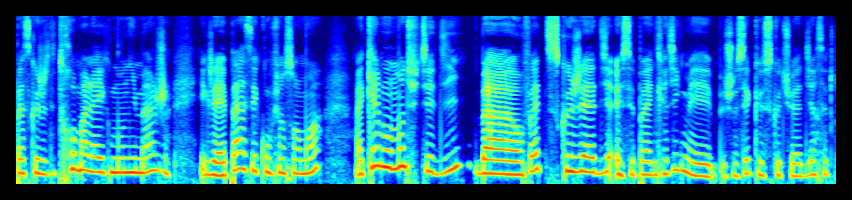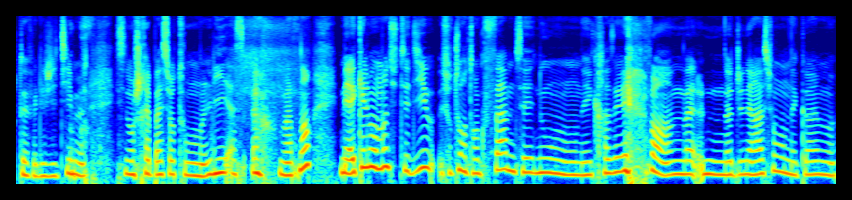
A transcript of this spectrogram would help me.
parce que j'étais trop mal avec mon image et que j'avais pas assez confiance en moi. À quel moment tu t'es dit, bah en fait, ce que j'ai à dire, et c'est pas une critique, mais je sais que ce que tu as à dire c'est tout à fait légitime, sinon je serais pas sur ton lit à maintenant. Mais à quel moment tu t'es dit, surtout en tant que femme, tu sais, nous on est écrasés, enfin notre génération, on est quand même,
